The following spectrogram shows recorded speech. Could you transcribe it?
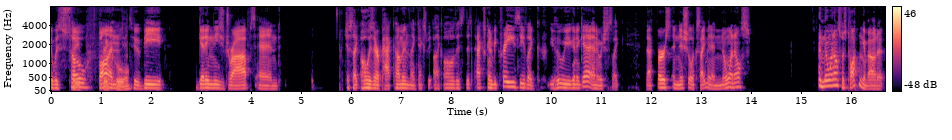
it was so pretty, fun pretty cool. to be getting these drops and just like, oh, is there a pack coming like next week? Like, oh, this this pack's gonna be crazy. Like, who are you gonna get? And it was just like that first initial excitement, and no one else, and no one else was talking about it.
